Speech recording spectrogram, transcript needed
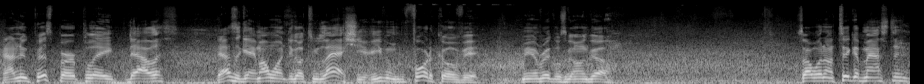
And I knew Pittsburgh played Dallas. That's a game I wanted to go to last year, even before the COVID. Me and Rick was gonna go. So I went on Ticketmaster,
